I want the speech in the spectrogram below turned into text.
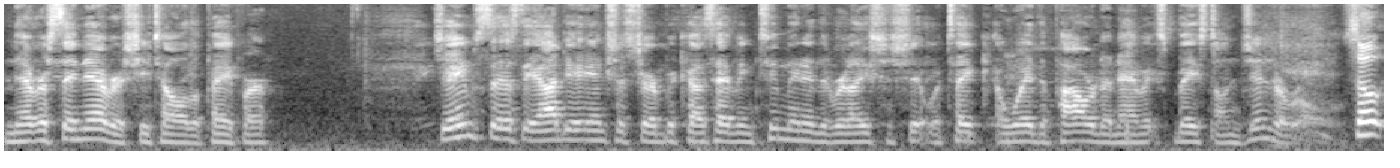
Never say never, she told the paper. James says the idea interests her because having two men in the relationship would take away the power dynamics based on gender roles. So,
